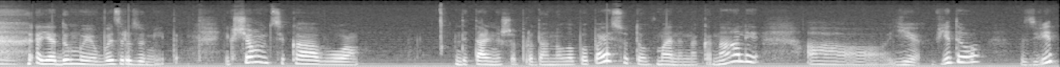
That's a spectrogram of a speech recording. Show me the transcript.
я думаю, ви зрозумієте. Якщо вам цікаво детальніше про дану лопопейсу, то в мене на каналі є відео звіт,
